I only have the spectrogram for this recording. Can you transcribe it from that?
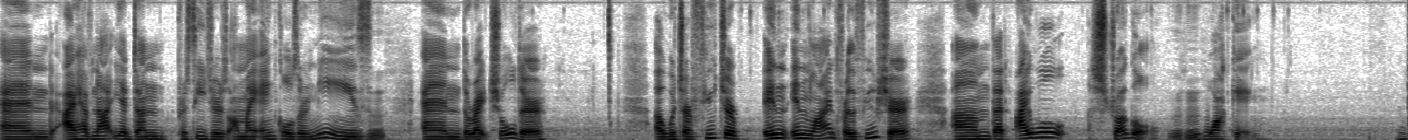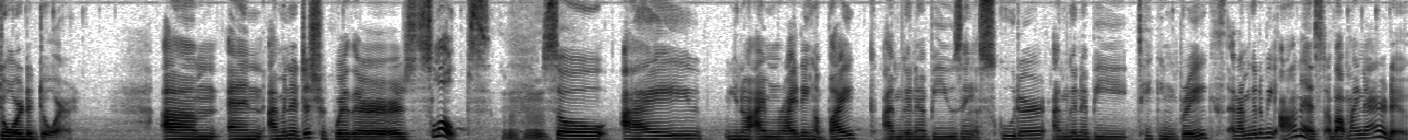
and I have not yet done procedures on my ankles or knees Mm-hmm. and the right shoulder, uh, which are future in, in line for the future, um, that I will struggle walking door to door. Um, and I'm in a district where there's slopes. Mm-hmm. So I, you know, I'm riding a bike. I'm mm-hmm. gonna be using a scooter. I'm mm-hmm. gonna be taking breaks, and I'm gonna be honest about my narrative.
